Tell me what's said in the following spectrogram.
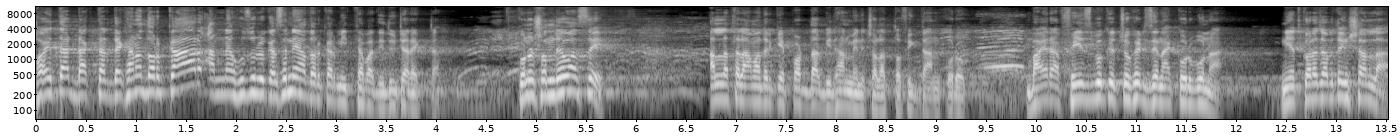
হয় তার ডাক্তার দেখানো দরকার আর না হুজুরের কাছে নেওয়া দরকার মিথ্যাবাদী, দুইটার একটা। কোনো সন্দেহ আছে? আল্লাহ তালা আমাদেরকে পর্দার বিধান মেনে চলার তফিক দান করুক। ভাইরা ফেসবুকে চোখের জেনা করব না। নিয়ত করা যাবে তো ইনশাল্লাহ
